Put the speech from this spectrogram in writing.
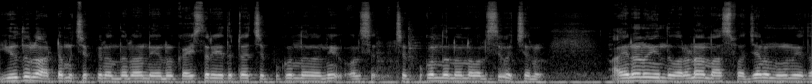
యూదులు అడ్డము చెప్పినందున నేను కైసరు ఎదుట చెప్పుకుందనని వలసి చెప్పుకుందనవలసి వచ్చాను. అయినను ఇందువలన నా స్వజనము మీద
